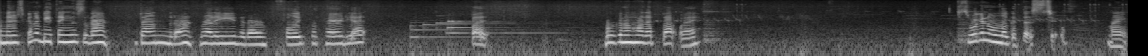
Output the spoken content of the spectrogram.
And there's going to be things that aren't done, that aren't ready, that aren't fully prepared yet. But we're going to head up that way. So we're going to look at this too, right?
